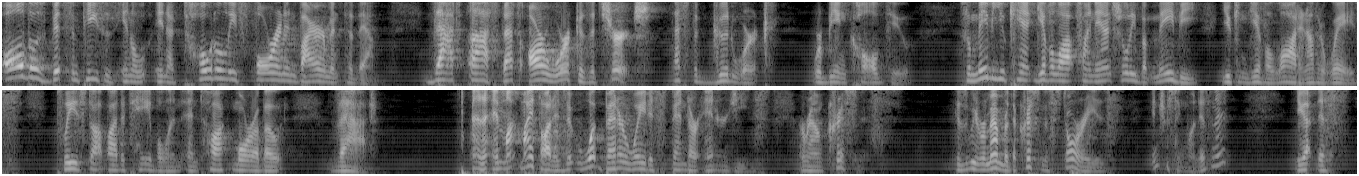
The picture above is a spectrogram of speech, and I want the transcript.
all those bits and pieces in a, in a totally foreign environment to them. That's us. That's our work as a church. That's the good work we're being called to. So maybe you can't give a lot financially, but maybe you can give a lot in other ways. Please stop by the table and, and talk more about that. And, and my, my thought is that what better way to spend our energies around Christmas? Because we remember the Christmas story is interesting one, isn't it? You got this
